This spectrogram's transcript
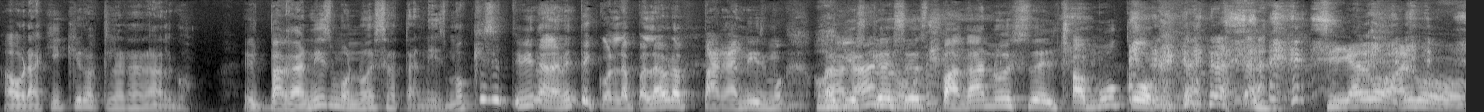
Ahora, aquí quiero aclarar algo. El paganismo no es satanismo. ¿Qué se te viene a la mente con la palabra paganismo? Ay, es que ese es pagano, es el chamuco. Sí, algo, algo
